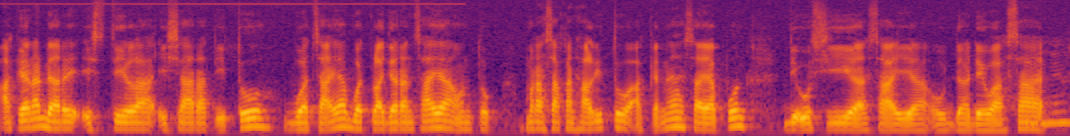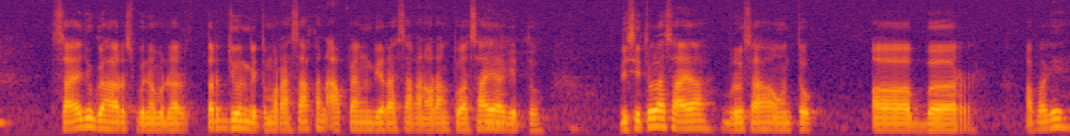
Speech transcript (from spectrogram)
akhirnya dari istilah isyarat itu buat saya buat pelajaran saya untuk merasakan hal itu akhirnya saya pun di usia saya udah dewasa mm-hmm. saya juga harus benar-benar terjun gitu merasakan apa yang dirasakan orang tua saya mm-hmm. gitu di situlah saya berusaha untuk uh, ber apa lagi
